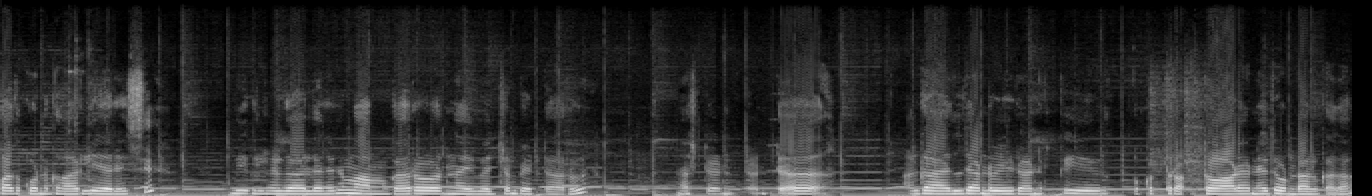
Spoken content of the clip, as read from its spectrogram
పదకొండు గారెలు ఏరేసి మిగిలిన గారెలు అనేది మా అమ్మగారు నైవేద్యం పెట్టారు. నెక్స్ట్ ఏంటంటే ఆ గారెల దండ వేయడానికి ఒక త్ర- తాడు అనేది ఉండాలి కదా.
